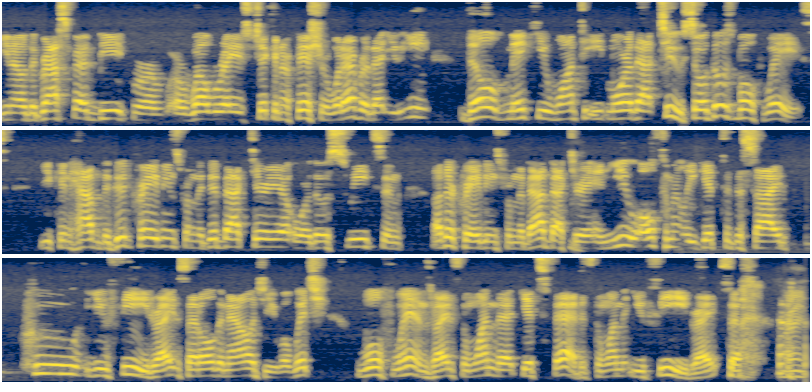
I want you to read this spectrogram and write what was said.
you know, the grass fed beef or, or well raised chicken or fish or whatever that you eat, they'll make you want to eat more of that too. So it goes both ways. You can have the good cravings from the good bacteria or those sweets and other cravings from the bad bacteria, and you ultimately get to decide who you feed, right? It's that old analogy. Well, which wolf wins, right? It's the one that gets fed. It's the one that you feed, right? So, right.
